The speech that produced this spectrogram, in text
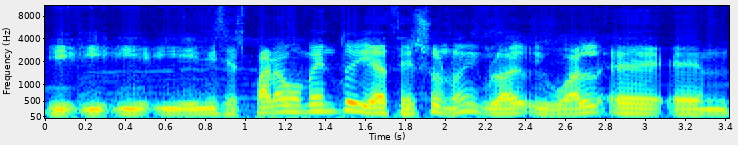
Y, y- y- dices, para un momento y haz eso, ¿no? Igual, eh,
